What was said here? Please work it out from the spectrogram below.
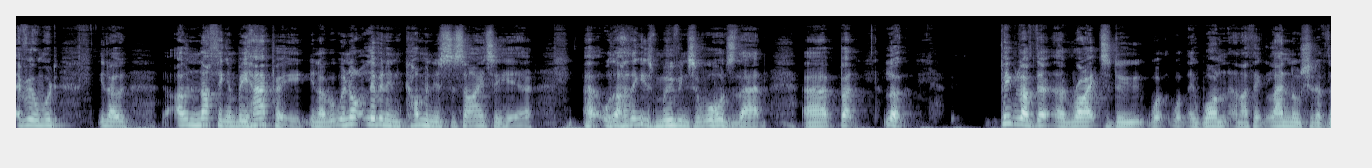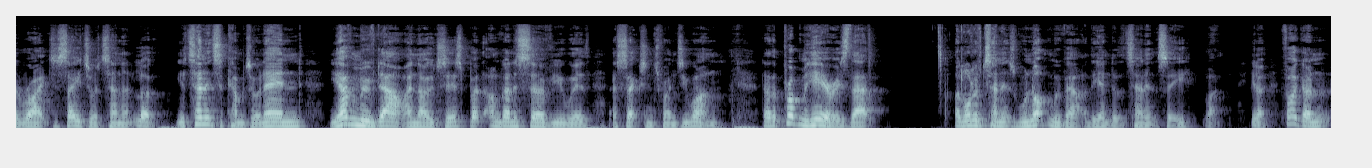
everyone would, you know, own nothing and be happy. You know, but we're not living in communist society here. Uh, although I think it's moving towards that. Uh, but look, people have the uh, right to do what, what they want, and I think landlords should have the right to say to a tenant, look, your tenants have come to an end. You haven't moved out, I notice, but I'm going to serve you with a Section 21. Now, the problem here is that a lot of tenants will not move out at the end of the tenancy. Like, you know, if I go and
